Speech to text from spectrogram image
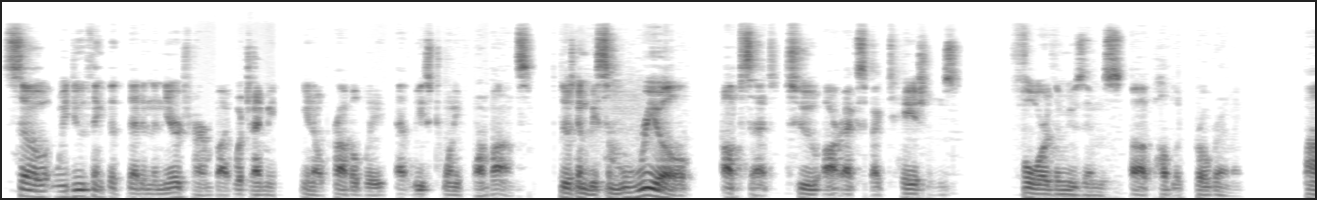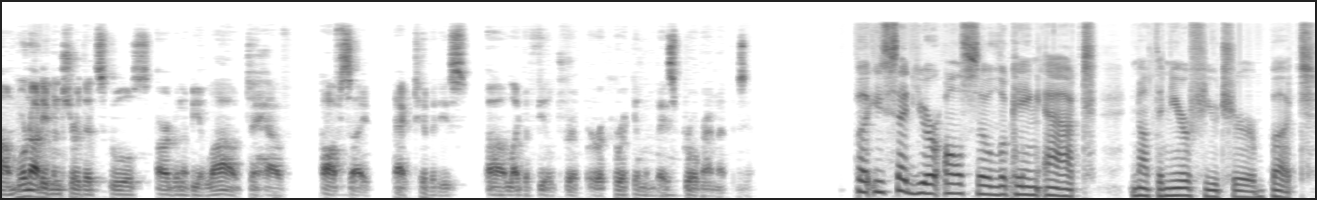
So we do think that, that in the near term, by which I mean, you know, probably at least 24 months, there's going to be some real upset to our expectations for the museum's uh, public. Um, we're not even sure that schools are going to be allowed to have offsite activities uh, like a field trip or a curriculum based program at the zoo. But you said you're also looking at not the near future, but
